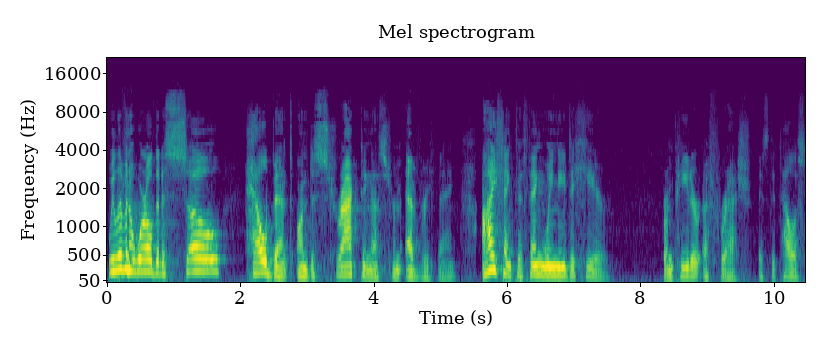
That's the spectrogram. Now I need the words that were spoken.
We live in a world that is so hell bent on distracting us from everything. I think the thing we need to hear from Peter afresh is to tell us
